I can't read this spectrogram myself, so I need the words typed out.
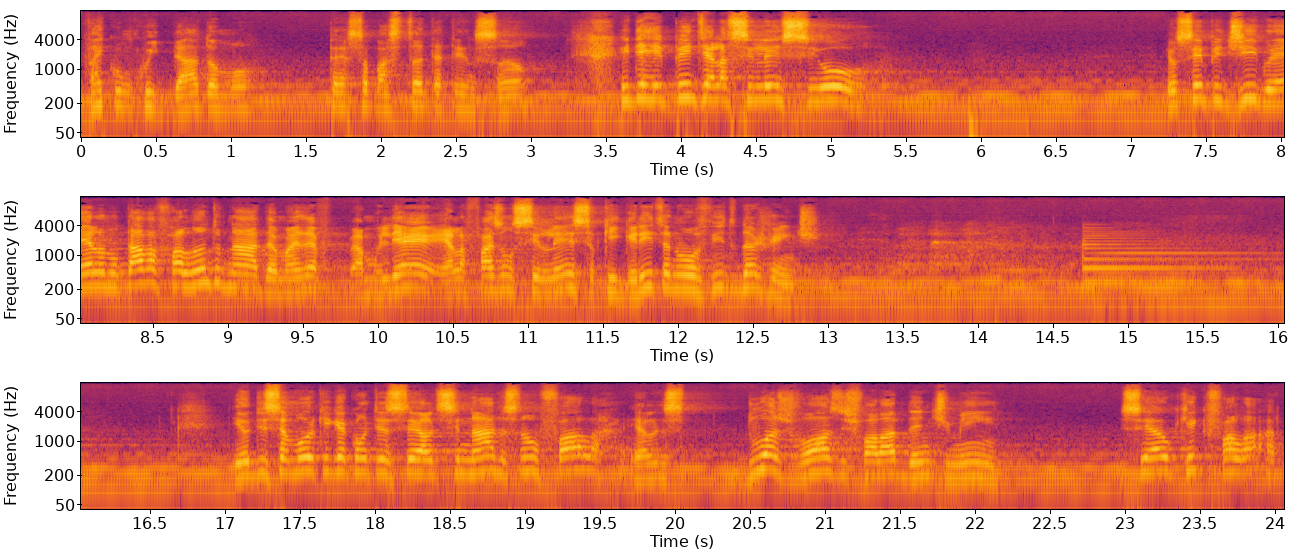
vai com cuidado, amor. Presta bastante atenção. E de repente ela silenciou. Eu sempre digo, ela não estava falando nada, mas a mulher, ela faz um silêncio que grita no ouvido da gente. E eu disse, amor, o que, que aconteceu? Ela disse, nada, você não fala. E ela disse, duas vozes falaram dentro de mim. Isso é o que que falaram?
